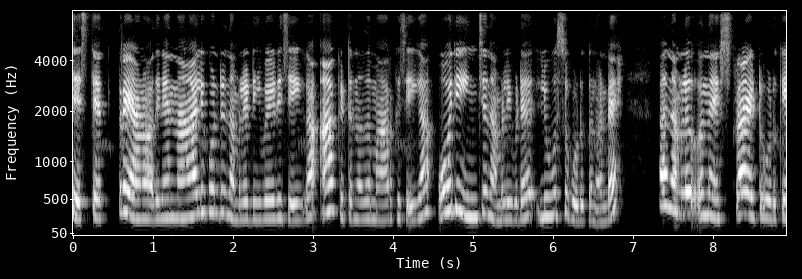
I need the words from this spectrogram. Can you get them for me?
ചെസ്റ്റ് എത്രയാണോ അതിനെ നാല് കൊണ്ട് നമ്മൾ ഡിവൈഡ് ചെയ്യുക. ആ കിട്ടുന്നത് മാർക്ക് ചെയ്യുക. ഒരു ഇഞ്ച് നമ്മളിവിടെ ലൂസ് കൊടുക്കുന്നുണ്ടേ. അത് നമ്മൾ ഒന്ന് എക്സ്ട്രാ ആയിട്ട് കൊടുക്കുക.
